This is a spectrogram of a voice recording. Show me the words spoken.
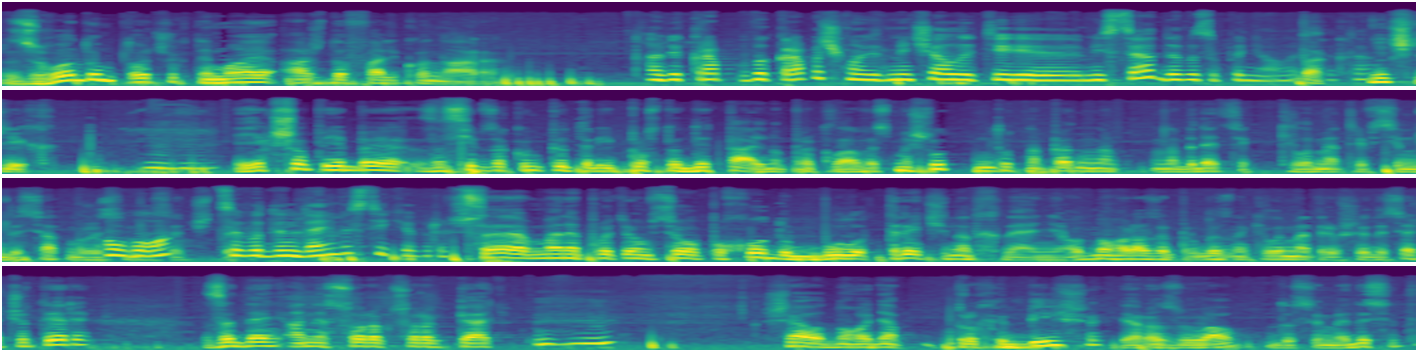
Згодом точок немає аж до Фальконара. А ви, крапочком відмічали ті місця, де ви зупинялися? Так, нічліг. І Якщо б я би засів за комп'ютер і просто детально проклав весь маршрут, ну, тут, напевно, набедеться кілометрів 70, може Ого, 74. це в один день ви стільки пройшли? Це в мене протягом всього походу було тричі натхнення. Одного разу приблизно кілометрів 64 за день, а не 40-45. Ще одного дня трохи більше, я розвивав до 70.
